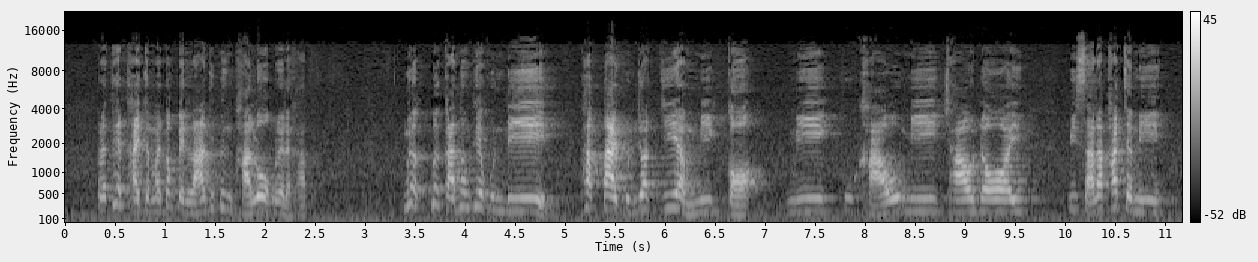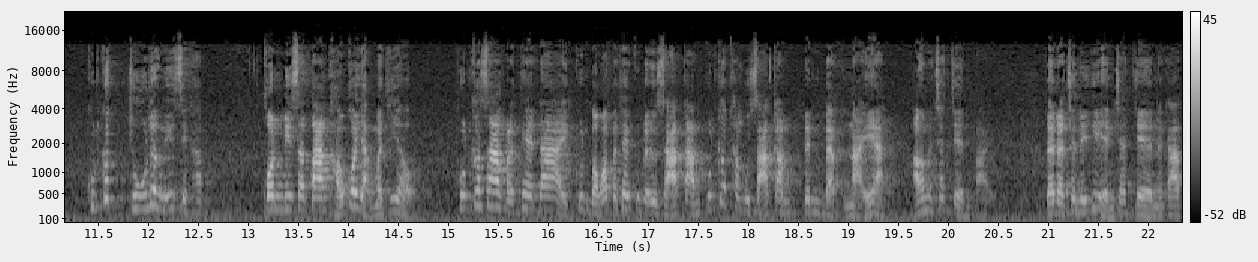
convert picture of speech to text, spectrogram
ๆ ประเทศไทยจะมาต้องเป็นร้านที่พึ่งพาโลกด้วยนะครับ เมื่อเมื่อการท่องเที่ยวคุณดีภาคใต้คุณยอดเยี่ยม มีเกาะ มีภูเขา มีชาวดอย มีสารพัดจะมี คุณก็ชูเรื่องนี้สิครับ คนมีสตางค์เขาก็อยากมาเที่ยว คุณก็สร้างประเทศได้ คุณบอกว่าประเทศคุณเป็นอุตสาหกรรม คุณก็ทำอุตสาหกรรมเป็นแบบไหนอะ เอาให้มันชัดเจนไป แต่ดัชนีที่เห็นชัดเจนนะครับ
